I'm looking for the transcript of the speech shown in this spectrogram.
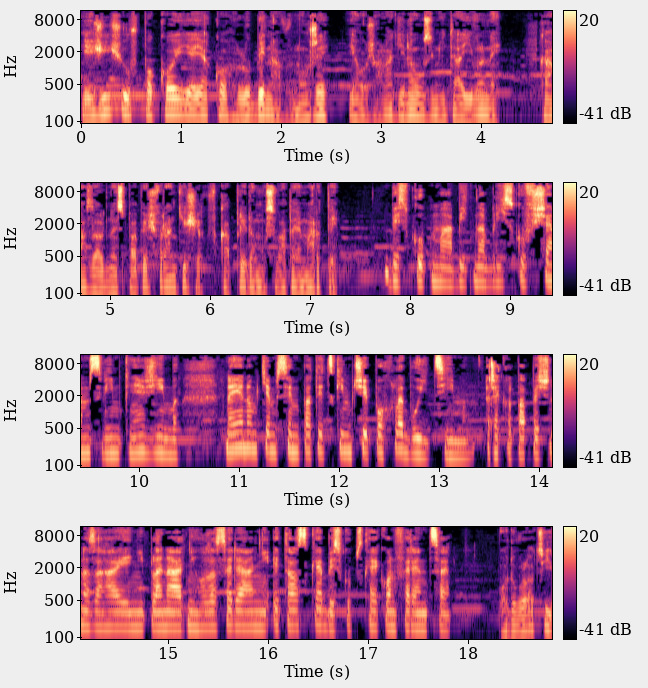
Ježíšův pokoj je jako hlubina v moři, jehož hladinou zmítají vlny, kázal dnes papež František v kapli domu svaté Marty. Biskup má být na blízku všem svým kněžím, nejenom těm sympatickým či pochlebujícím, řekl papež na zahájení plenárního zasedání italské biskupské konference. Odvolací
